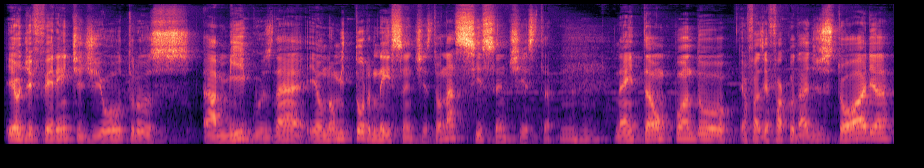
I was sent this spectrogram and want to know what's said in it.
Eu, diferente de outros amigos, né, eu não me tornei santista, eu nasci santista. Uhum. Né? Então, quando eu fazia faculdade de história,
